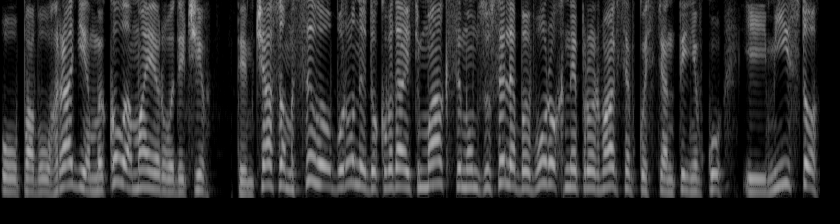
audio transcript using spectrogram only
У Павлограді Микола має родичів. Тим часом сили оборони докладають максимум зусиль, аби ворог не прорвався в Костянтинівку, і місто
